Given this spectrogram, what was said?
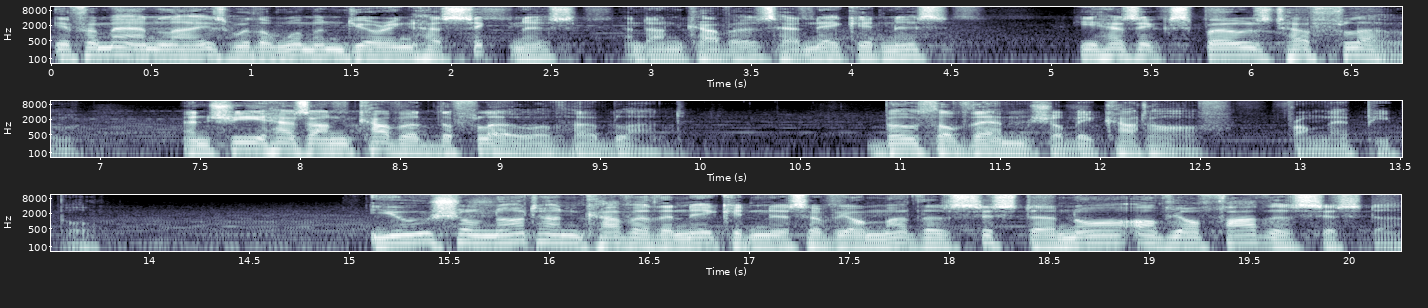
If a man lies with a woman during her sickness and uncovers her nakedness, he has exposed her flow, and she has uncovered the flow of her blood. Both of them shall be cut off from their people. You shall not uncover the nakedness of your mother's sister, nor of your father's sister,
